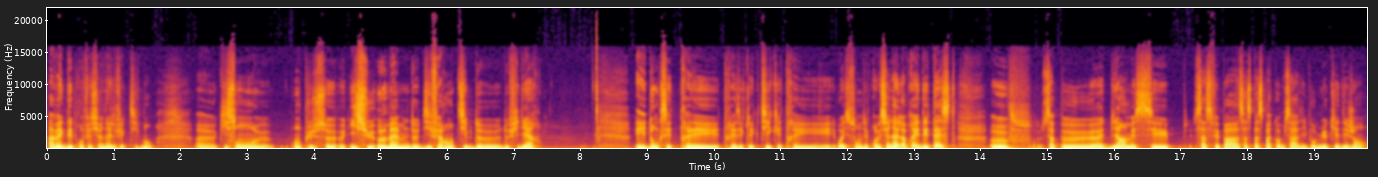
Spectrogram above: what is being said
avec des professionnels, effectivement, qui sont en plus issus eux-mêmes de différents types de filières. Et donc, c'est très, très éclectique et très. Oui, ce sont des professionnels. Après, des tests, euh, ça peut être bien, mais ça se fait pas, se passe pas comme ça. Il vaut mieux qu'il y ait des gens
